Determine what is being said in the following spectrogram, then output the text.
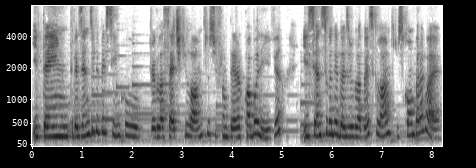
e tem 385,7 quilômetros de fronteira com a Bolívia e 152,2 quilômetros com o Paraguai.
